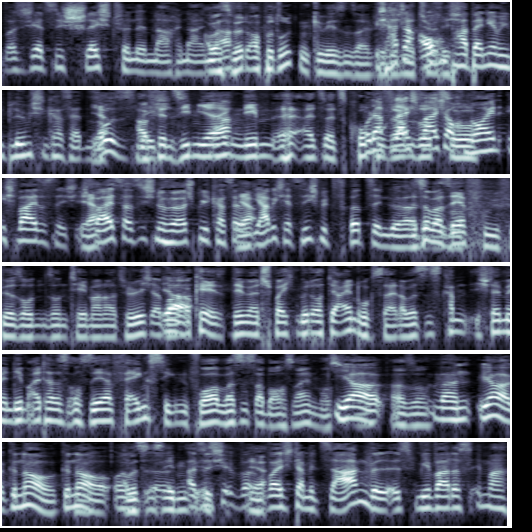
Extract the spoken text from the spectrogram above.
was ich jetzt nicht schlecht finde im Nachhinein. Aber ja. es wird auch bedrückend gewesen sein. ich hatte auch ein paar Benjamin Blümchen Kassetten, ja, so ist es aber nicht. für einen Siebenjährigen Ja. neben äh, als als co Oder vielleicht war ich auch so, neun, ich weiß es nicht. Ich Ja. weiß, dass ich eine Hörspielkassette, Ja. die habe ich jetzt nicht mit 14 gehört. Das ist aber so. sehr früh für so, ein- so ein Thema natürlich. Aber okay, dementsprechend wird auch der Eindruck sein. Aber es ist, kann, ich stelle mir in dem Alter das auch sehr verängstigend vor, was es aber auch sein muss. Ja, Also. waren, ja, genau, genau. Ja, aber es ist äh, eben- also ich, was ich damit sagen will, ist, mir war das immer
